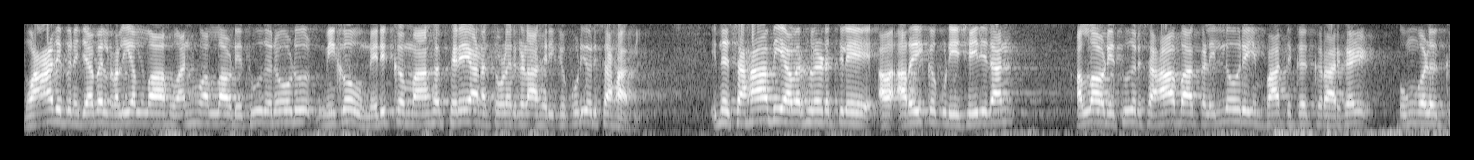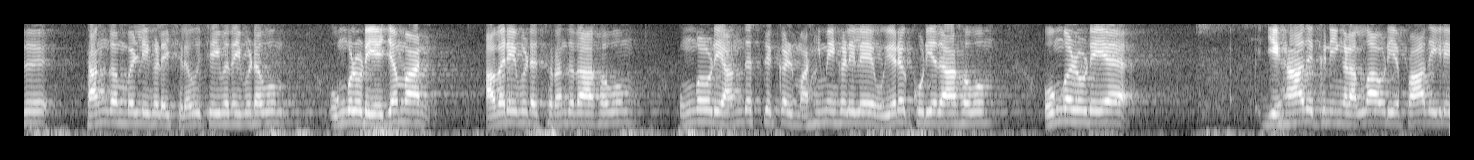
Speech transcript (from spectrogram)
முஆது ஜபல் அலி அல்லாஹு அன்ஹு அல்லாவுடைய தூதரோடு மிகவும் நெருக்கமாக பிரயாண தோழர்களாக இருக்கக்கூடிய ஒரு சஹாபி. இந்த சஹாபி அவர்களிடத்திலே அ- அறிவிக்கக்கூடிய செய்திதான் அல்லாவுடைய தூதர் சஹாபாக்கள் எல்லோரையும் பார்த்து கேட்கிறார்கள் உங்களுக்கு தங்கம் வெள்ளிகளை செலவு செய்வதை விடவும் உங்களுடைய எஜமான் அவரை விட சிறந்ததாகவும் உங்களுடைய அந்தஸ்துக்கள் மகிமைகளிலே உயரக்கூடியதாகவும் உங்களுடைய ஜிஹாதுக்கு நீங்கள் அல்லாவுடைய பாதையிலே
